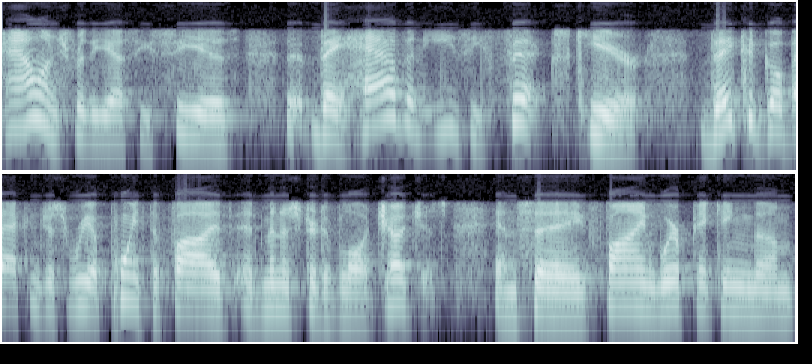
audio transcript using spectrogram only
challenge for the SEC is they have an easy fix here they could go back and just reappoint the five administrative law judges and say, fine, we're picking them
